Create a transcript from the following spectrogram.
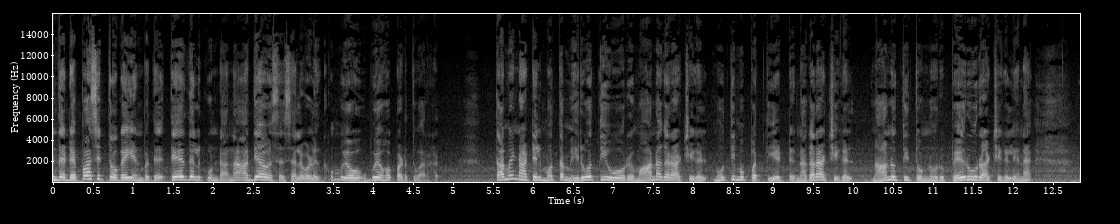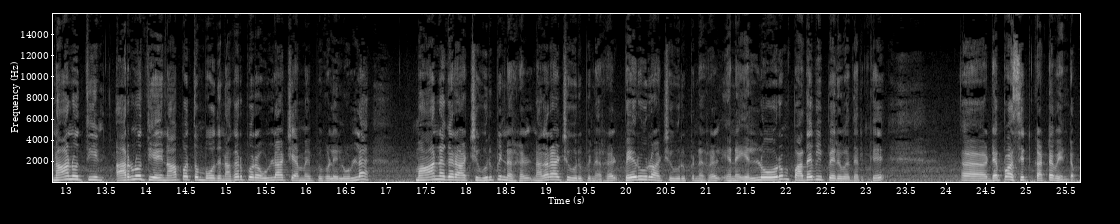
இந்த டெபாசிட் தொகை என்பது தேர்தலுக்கு உண்டான அத்தியாவசிய செலவுகளுக்கும் உபயோகப்படுத்துவார்கள். தமிழ்நாட்டில் மொத்தம் இருபத்தி ஓரு மாநகராட்சிகள் நூற்றி முப்பத்தி எட்டு நகராட்சிகள் நானூற்றி தொண்ணூறு பேரூராட்சிகள் என நானூற்றி அறுநூற்றி நாற்பத்தொம்போது நகர்ப்புற உள்ளாட்சி அமைப்புகளில் உள்ள மாநகராட்சி உறுப்பினர்கள் நகராட்சி உறுப்பினர்கள் பேரூராட்சி உறுப்பினர்கள் என எல்லோரும் பதவி பெறுவதற்கு டெபாசிட் கட்ட வேண்டும்.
